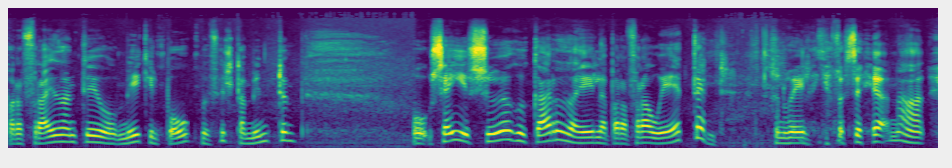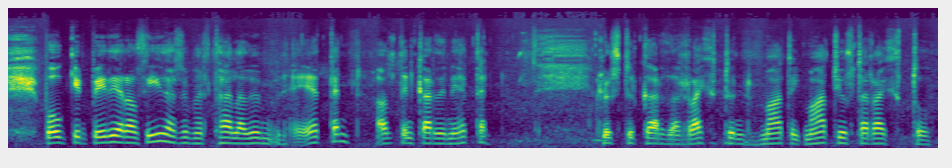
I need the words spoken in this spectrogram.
bara fræðandi og mikil bók með fullt af myndum og segir sögu garða eiginlega bara frá eten. Þannig að eiginlega ekki að segja hana að bókin byrjar á því þar sem er talað um eten, aldingarðin eten. Klusturgarðar, ræktun, mat, matjúrtarækt og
